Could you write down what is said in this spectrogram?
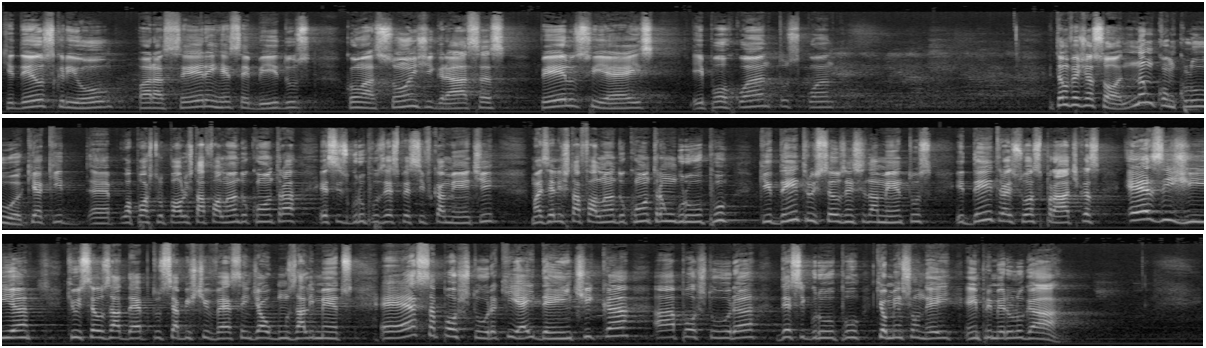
Que Deus criou para serem recebidos com ações de graças pelos fiéis e por quantos quantos então veja só, não conclua que aqui é, o apóstolo Paulo está falando contra esses grupos especificamente, mas ele está falando contra um grupo que, dentre os seus ensinamentos e dentre as suas práticas, exigia que os seus adeptos se abstivessem de alguns alimentos. É essa postura que é idêntica à postura desse grupo que eu mencionei em primeiro lugar.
